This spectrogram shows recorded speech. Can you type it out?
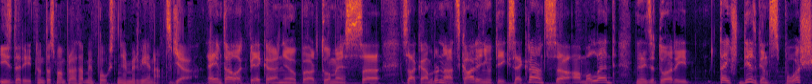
izdarīt. Un tas, manuprāt, abiem pulksteņiem ir vienāds. Jā, ejam tālāk pie ekrāna, jau par to mēs uh, sākām runāt. Skāriņjutīgs ekrāns, uh, AMOLED, līdz ar to arī teikšu, diezgan spožs.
